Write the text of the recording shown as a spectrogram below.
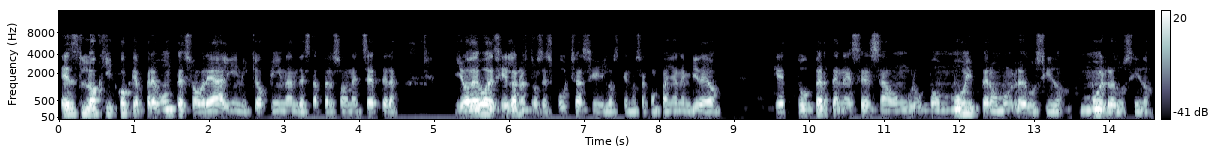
es lógico que preguntes sobre alguien y qué opinan de esta persona, etcétera. Yo debo decirle a nuestros escuchas y los que nos acompañan en video que tú perteneces a un grupo muy, pero muy reducido, muy reducido,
